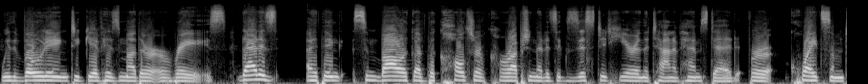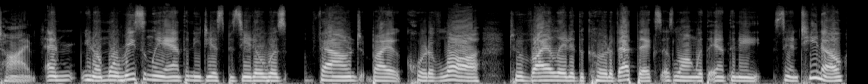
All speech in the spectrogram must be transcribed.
with voting to give his mother a raise. That is I think, symbolic of the culture of corruption that has existed here in the town of Hempstead for quite some time. And, you know, more recently, Anthony D'Esposito was found by a court of law to have violated the code of ethics, along with Anthony Santino,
